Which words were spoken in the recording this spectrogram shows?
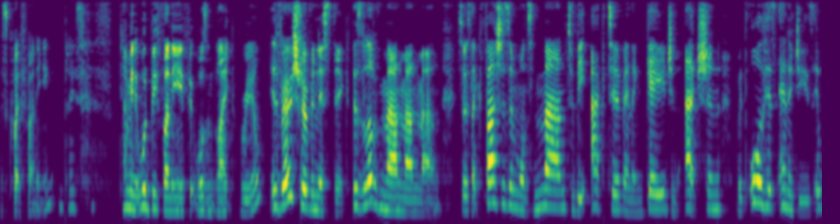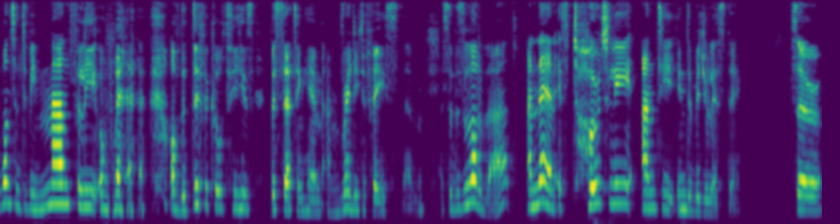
it's quite funny in places. I mean, it would be funny if it wasn't like real. It's very chauvinistic. There's a lot of man, man, man. So it's like fascism wants man to be active and engage in action with all his energies. It wants him to be manfully aware of the difficulties besetting him and ready to face them. So there's a lot of that. And then it's totally anti-individualistic. So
